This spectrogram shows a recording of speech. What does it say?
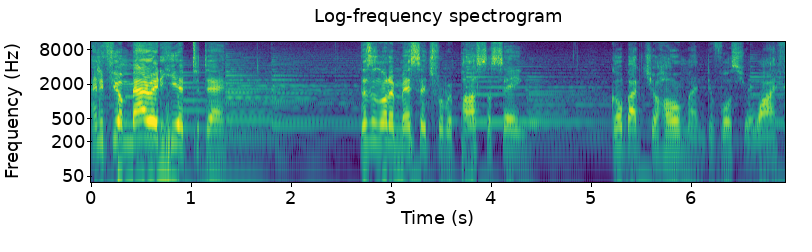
And if you're married here today, this is not a message from a pastor saying, go back to your home and divorce your wife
